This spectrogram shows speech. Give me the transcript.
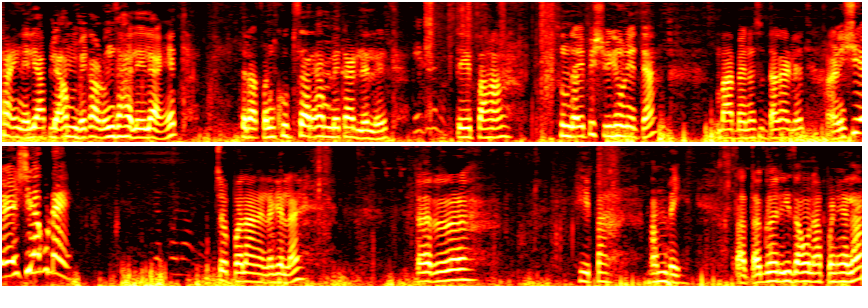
फायनली आपले आंबे काढून झालेले आहेत. तर आपण खूप सारे आंबे काढलेले आहेत. ते पहा. सुंदर पिशवी घेऊन येत्या. बाब्यानं सुद्धा काढलेत. आणि शिया शिया कुठे? आहे चप्पल आणायला गेलाय. तर हे पहा आंबे. तर आता घरी जाऊन आपण ह्याला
